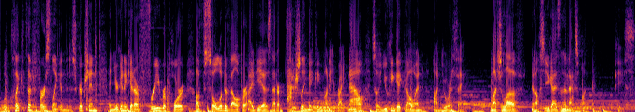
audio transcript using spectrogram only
well, click the first link in the description and you're gonna get our free report of solo developer ideas that are actually making money right now so you can get going on your thing. Much love, and I'll see you guys in the next one. Peace.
